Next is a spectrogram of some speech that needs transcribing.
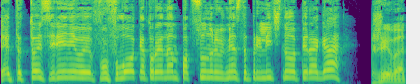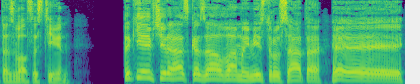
«Это то сиреневое фуфло, которое нам подсунули вместо приличного пирога?» — живо отозвался Стивен. «Так я и вчера сказал вам и мистеру Сата, э, -э, -э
